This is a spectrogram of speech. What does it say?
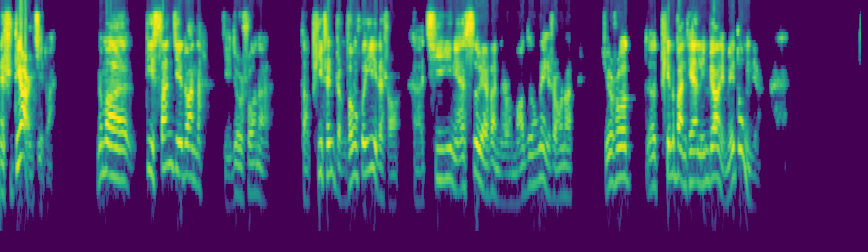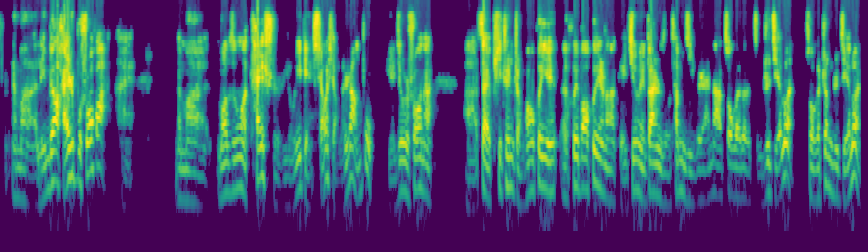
那是第二阶段。那么第三阶段呢？也就是说呢，到批陈整风会议的时候，呃，七一年四月份的时候，毛泽东那个时候呢，就是说，呃，批了半天，林彪也没动静。哎那么林彪还是不说话，哎，那么毛泽东呢开始有一点小小的让步，也就是说呢，啊，在批陈整风会议呃汇报会上呢，给军委办事组他们几个人呢做个组织结论，做个政治结论，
